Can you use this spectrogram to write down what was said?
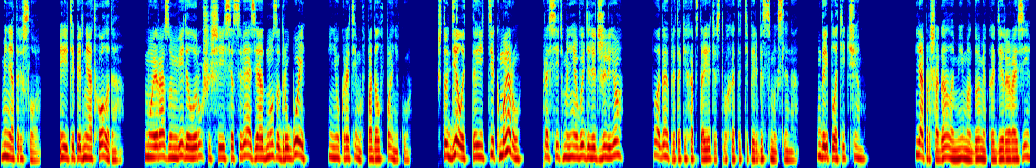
Меня трясло. И теперь не от холода, мой разум видел рушащиеся связи одну за другой и неукротимо впадал в панику. Что делать-то, идти к мэру? Просить мне выделить жилье? Полагаю, при таких обстоятельствах это теперь бессмысленно. Да и платить чем? Я прошагала мимо домика Диры Рази.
